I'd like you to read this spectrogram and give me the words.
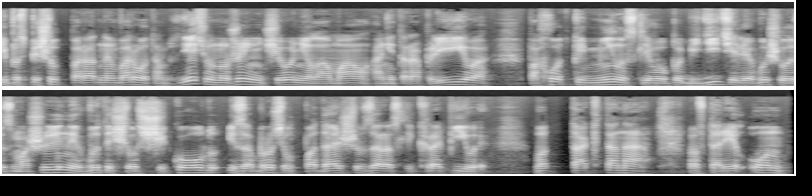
и поспешил к парадным воротам. Здесь он уже ничего не ломал, а неторопливо, походкой милостливого победителя вышел из машины, вытащил щеколду и забросил подальше в заросли крапивы. «Вот так-то на!» – повторил он,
